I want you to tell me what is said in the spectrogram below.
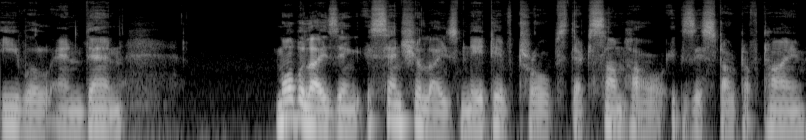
evil and then mobilizing essentialized native tropes that somehow exist out of time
